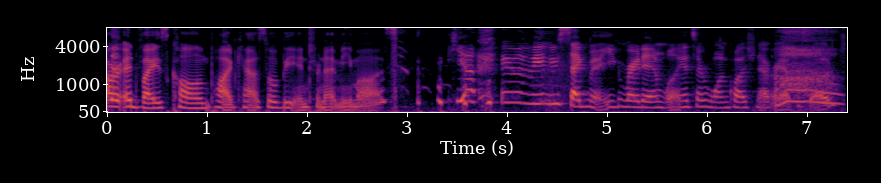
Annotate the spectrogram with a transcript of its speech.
our advice column podcast will be internet memas. Yeah, it would be a new segment. You can write in. We'll answer one question every episode.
